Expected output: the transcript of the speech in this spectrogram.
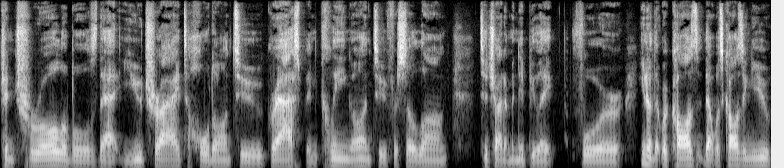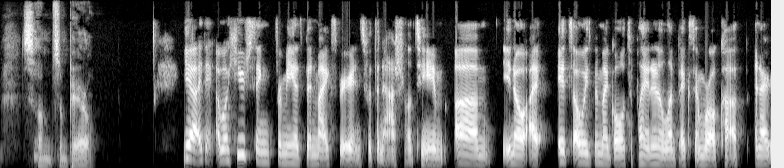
controllables that you try to hold on to, grasp and cling on to for so long to try to manipulate for, you know, that were caused that was causing you some some peril. Yeah, I think well, a huge thing for me has been my experience with the national team. Um, you know, I it's always been my goal to play in an Olympics and World Cup, and I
